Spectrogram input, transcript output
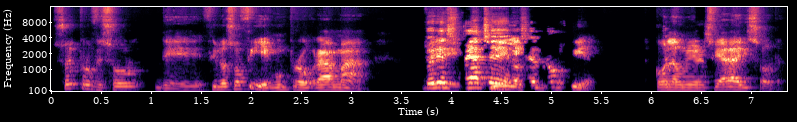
soy profesor de filosofía en un programa. ¿Tú eres PhD, de filosofía con la Universidad de Arizona.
